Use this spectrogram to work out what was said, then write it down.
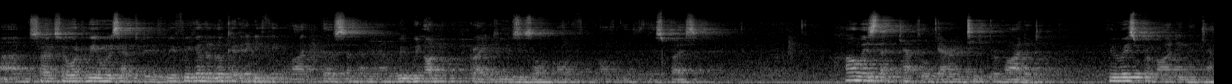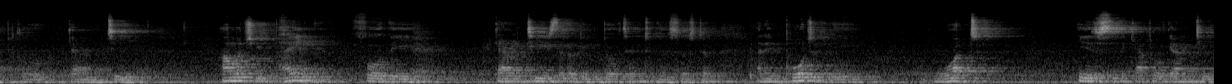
Um, so, so what we always have to do, if, we, if we're going to look at anything like this, and, and we, we're not great users of, of, of the, the space, how is that capital guarantee provided? Who is providing the capital guarantee? How much are you paying for the guarantees that are being built into the system? And importantly, what is the capital guarantee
